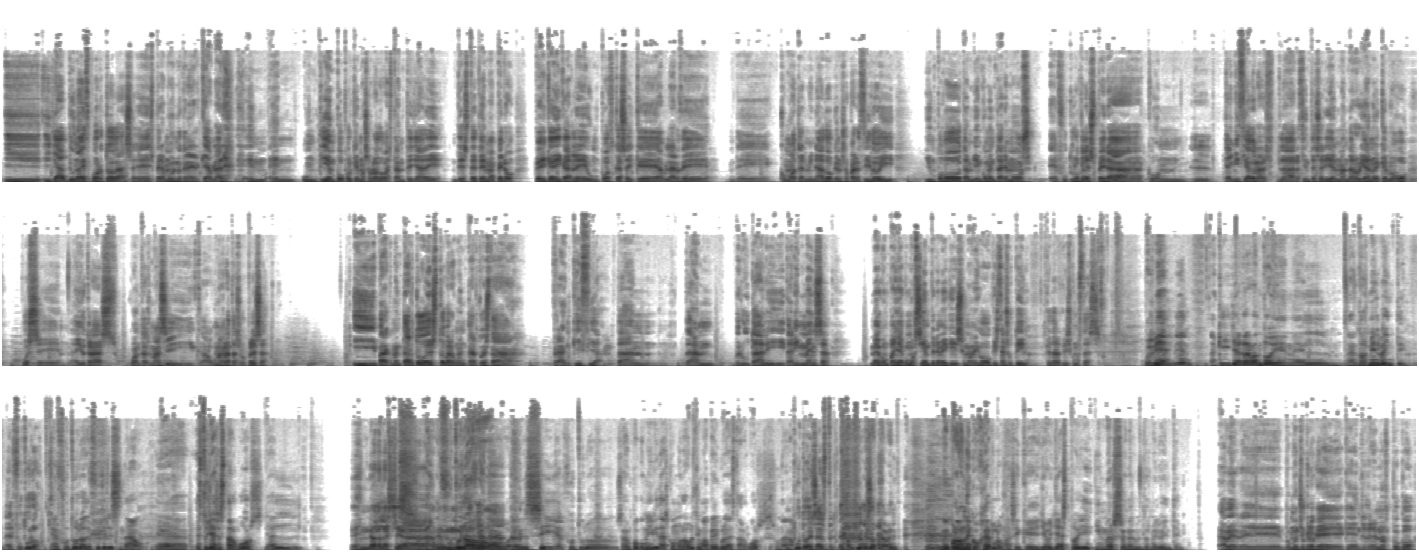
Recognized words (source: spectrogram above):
y, ya de una vez por todas, eh, esperamos no tener que hablar en, un tiempo, porque hemos hablado bastante ya de, este tema, pero, pero hay que dedicarle un podcast, hay que hablar de, de cómo ha terminado, qué nos ha parecido y, un poco también comentaremos el futuro que le espera con que ha iniciado la, reciente serie El Mandaloriano y que luego pues eh, hay otras cuantas más y, alguna grata sorpresa. Y para comentar todo esto, para comentar toda esta franquicia tan, tan brutal y tan inmensa, me acompaña como siempre mi queridísimo amigo Cristian Sutil. ¿Qué tal, Chris? ¿Cómo estás? Pues bien, bien. Aquí ya grabando en el, en el 2020. El futuro. El futuro, The Future is Now. Eh, esto ya es Star Wars, ya el... En una galaxia el futuro, sí, el futuro, o sea, un poco mi vida es como la última película de Star Wars, es una un puto desastre. Exactamente. No hay por dónde cogerlo, así que yo ya estoy inmerso en el 2020. A ver, eh, vamos yo creo que, que entretenernos poco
